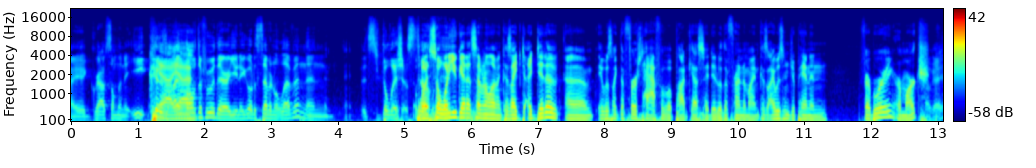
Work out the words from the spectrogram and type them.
I grab something to eat because Yeah, I yeah. love the food there. You know, you go to 7-Eleven and it's delicious. What, so what do you get at 7-Eleven? Because I, I did a um, it was like the first half of a podcast I did with a friend of mine because I was in Japan in February or March. okay.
